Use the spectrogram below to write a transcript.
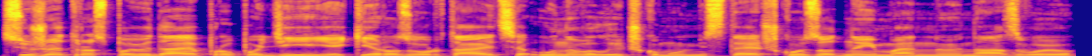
Сюжет розповідає про події, які розгортаються у невеличкому містечку з одноіменною назвою.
